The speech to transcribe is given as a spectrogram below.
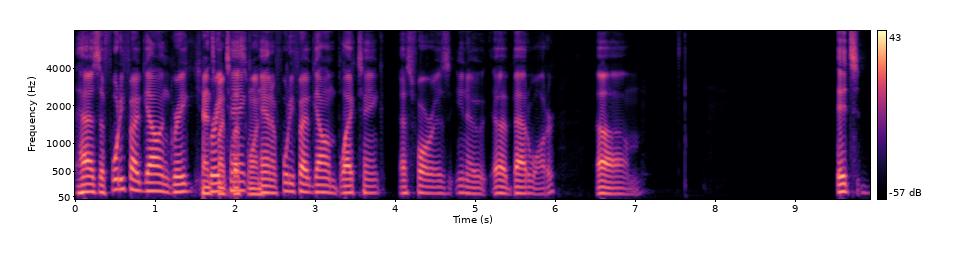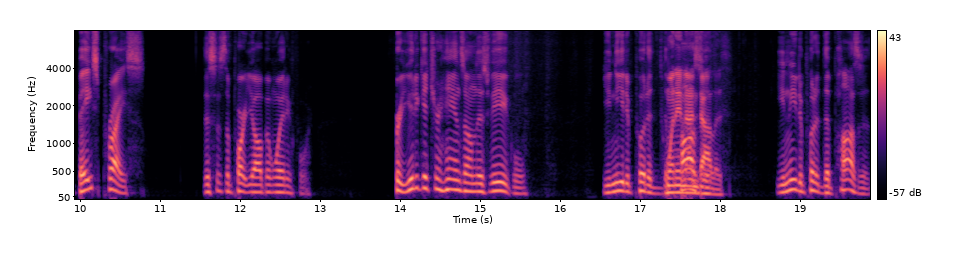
has a 45 gallon gray Chance gray tank one. and a 45 gallon black tank. As far as you know, uh, bad water. Um, its base price. This is the part y'all been waiting for. For you to get your hands on this vehicle, you need to put a Twenty nine deposit- dollars. You need to put a deposit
